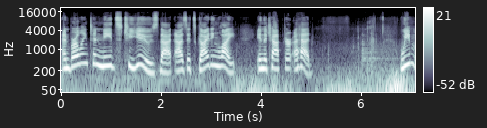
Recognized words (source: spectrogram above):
and Burlington needs to use that as its guiding light in the chapter ahead. We,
